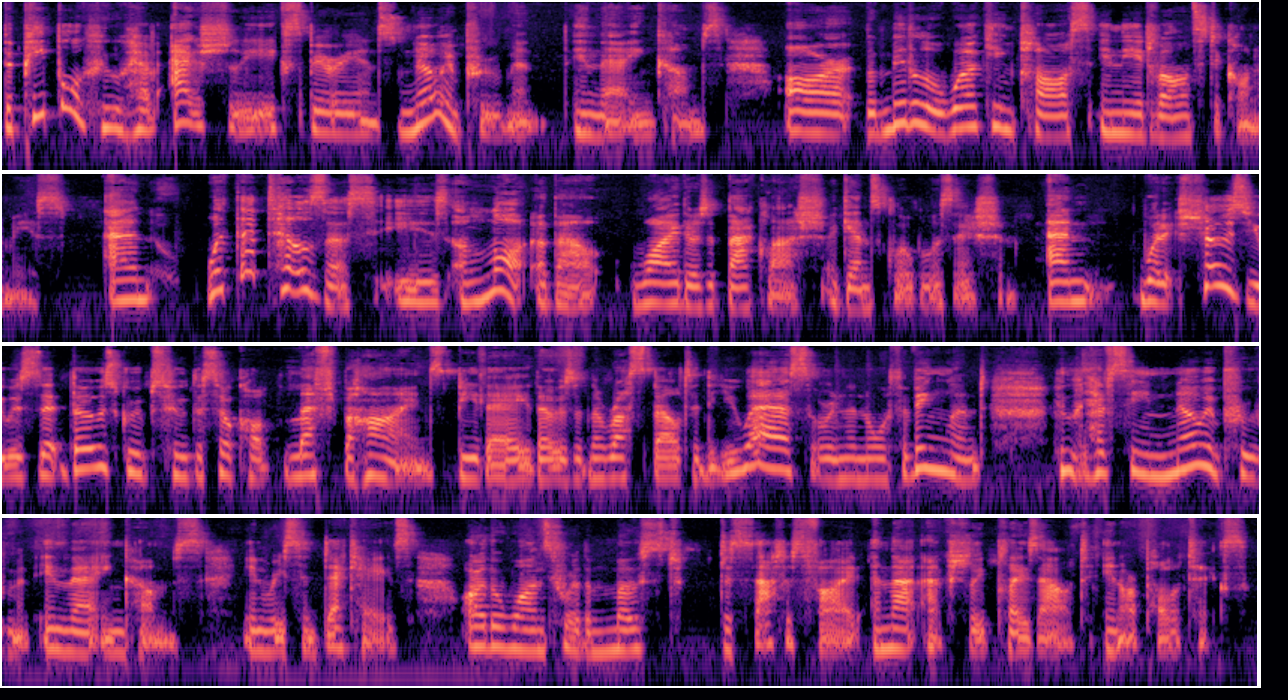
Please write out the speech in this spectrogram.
The people who have actually experienced no improvement in their incomes are the middle or working class in the advanced economies. And what that tells us is a lot about why there's a backlash against globalization. And what it shows you is that those groups who the so called left behinds, be they those in the Rust Belt in the US or in the north of England, who have seen no improvement in their incomes in recent decades, are the ones who are the most dissatisfied. And that actually plays out in our politics.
